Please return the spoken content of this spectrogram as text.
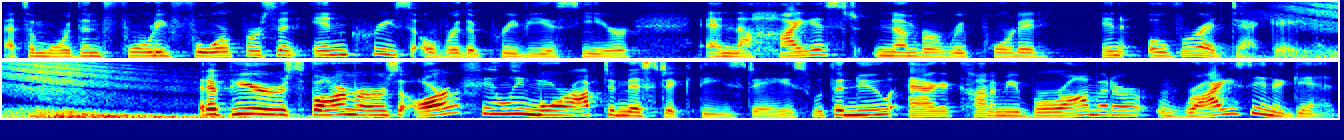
That's a more than 44% increase over the previous year and the highest number reported in over a decade. It appears farmers are feeling more optimistic these days with the new Ag Economy Barometer rising again.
